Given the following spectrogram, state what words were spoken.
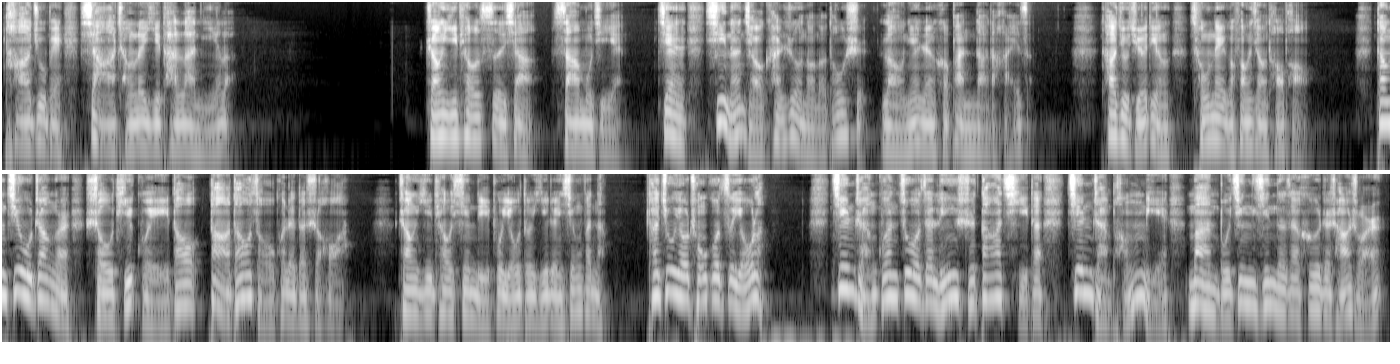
他就被吓成了一滩烂泥了。张一跳四下撒目几眼，见西南角看热闹的都是老年人和半大的孩子，他就决定从那个方向逃跑。当旧账儿手提鬼刀大刀走过来的时候啊，张一挑心里不由得一阵兴奋呢，他就要重获自由了。监斩官坐在临时搭起的监斩棚里，漫不经心的在喝着茶水儿。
